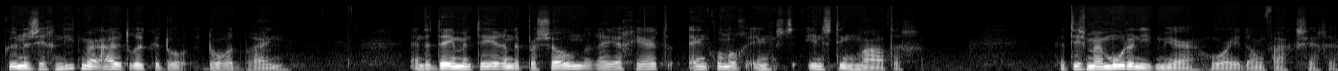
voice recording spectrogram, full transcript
kunnen zich niet meer uitdrukken door, door het brein. En de dementerende persoon reageert enkel nog instinctmatig. Het is mijn moeder niet meer, hoor je dan vaak zeggen.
